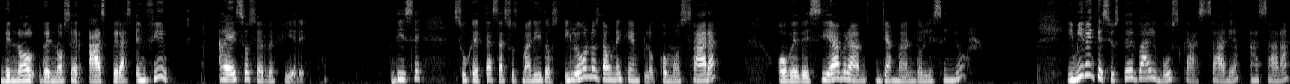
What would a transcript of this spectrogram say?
de no, de no ser ásperas, en fin, a eso se refiere. Dice, sujetas a sus maridos. Y luego nos da un ejemplo, como Sara, obedecía a Abraham llamándole Señor. Y miren que si usted va y busca a Sara, a Sara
